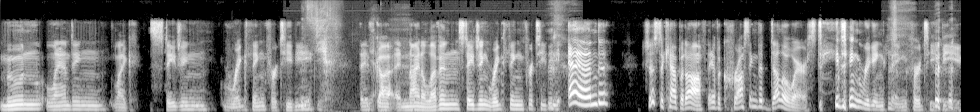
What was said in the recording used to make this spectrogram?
moon landing like staging rig thing for TV. Yeah. They've Yeah. got a 9/11 staging rig thing for TV, and just to cap it off, they have a crossing the Delaware staging rigging thing for TV.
